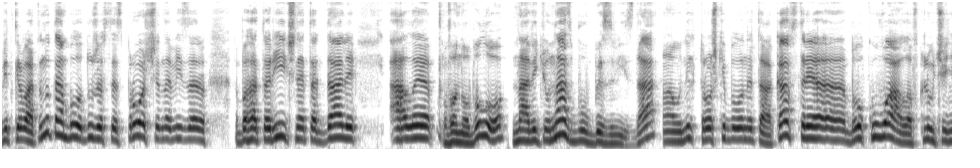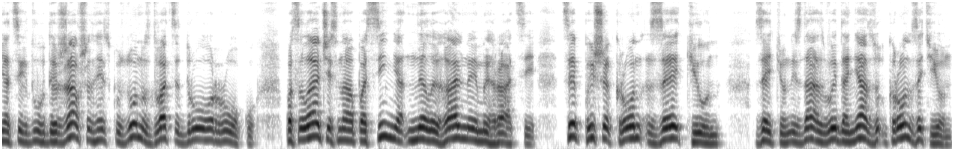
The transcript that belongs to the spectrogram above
відкривати. Ну там було дуже все спрощено, віза багаторічна і так далі. Але воно було. Навіть у нас був безвіз, да? а у них трошки було не так. Австрія блокувала включення цих двох держав в шенгенську зону з 22-го року, посилаючись на опасіння нелегальної міграції. Це пише Крон Зетюн. Зетюн, із видання Крон Зетюн.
